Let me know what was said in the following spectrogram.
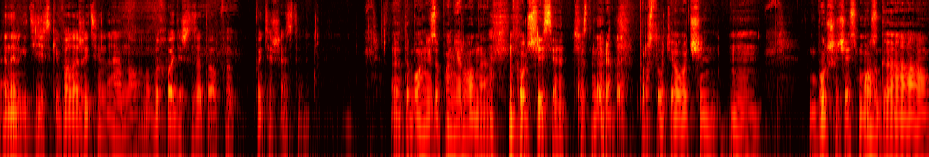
э, энергетически положительно оно выходишь из этого путешествия. Это была незапланированная коуч-сессия, честно говоря. Просто у тебя очень большая часть мозга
